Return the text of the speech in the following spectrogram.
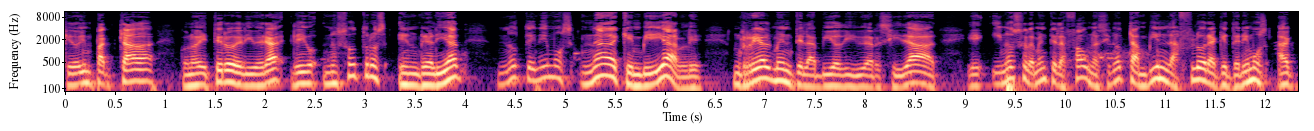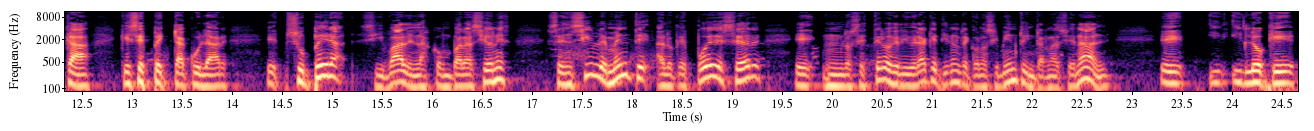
quedó impactada con los esteros de Liberá, le digo, nosotros en realidad no tenemos nada que envidiarle. Realmente la biodiversidad, eh, y no solamente la fauna, sino también la flora que tenemos acá, que es espectacular, eh, supera, si valen las comparaciones, sensiblemente a lo que puede ser eh, los esteros de Liberá que tienen reconocimiento internacional. y, y lo que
